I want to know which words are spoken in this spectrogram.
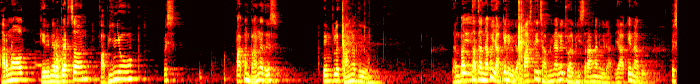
Arnold, kirine Robertson, Fabinho. Wis pakem banget wis. Template banget itu. Dan Pak Tatan aku yakin itu udah pasti jaminannya jual beli serangan itu udah yakin aku. Wis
